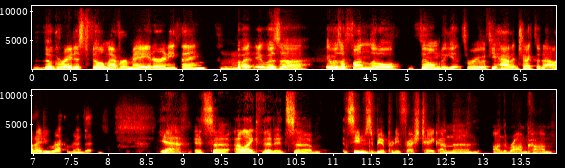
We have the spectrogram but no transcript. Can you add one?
the greatest film ever made or anything, Mm-hmm. but it was a it was a fun little film to get through. If you haven't checked it out, I do recommend it. yeah, it's. Uh, I like that it's. Um, it seems to be a pretty fresh take on the on the rom com,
